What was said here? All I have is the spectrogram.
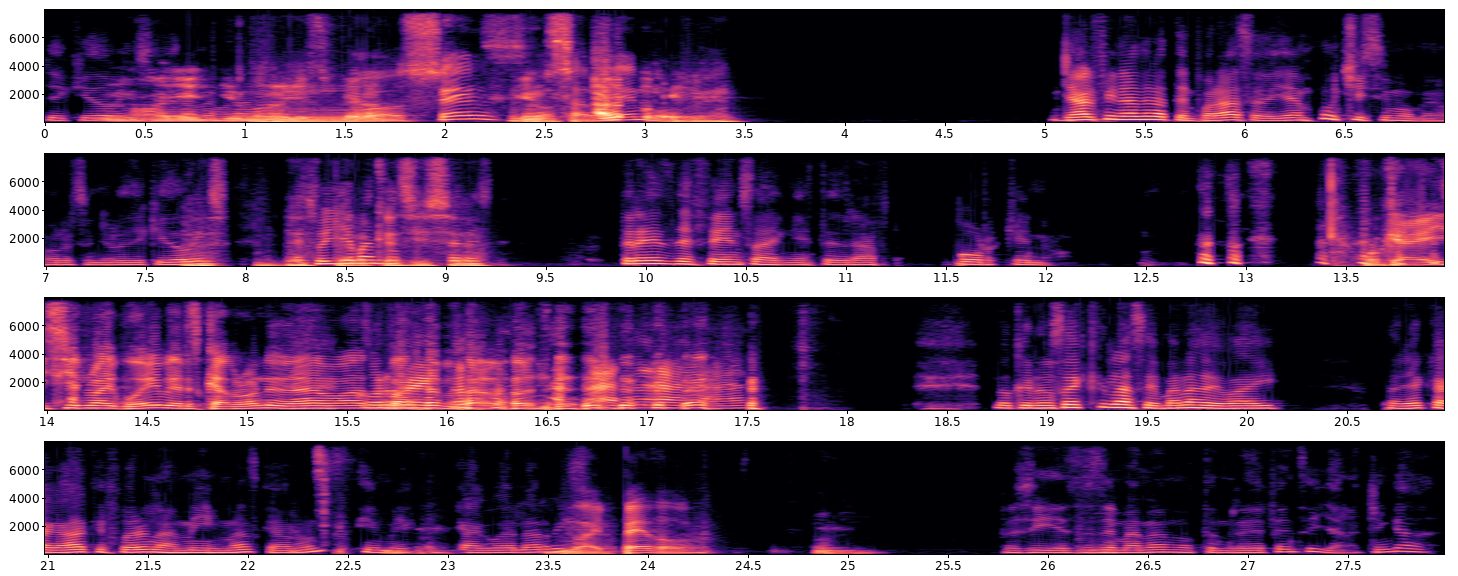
J.K. Dobbins. No, no sé, no sabemos. Ya al final de la temporada se veía muchísimo mejor el señor J.K. Dobbins. Estoy llevando tres, defensas en este draft. ¿Por qué no? Porque ahí sí no hay waivers, cabrones, nada más. Lo que no sé es que las semanas de bye estaría cagada que fueran las mismas, cabrón, y me cago de la risa. No hay pedo. Pues sí, esa semana no tendré defensa y ya la chingada.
